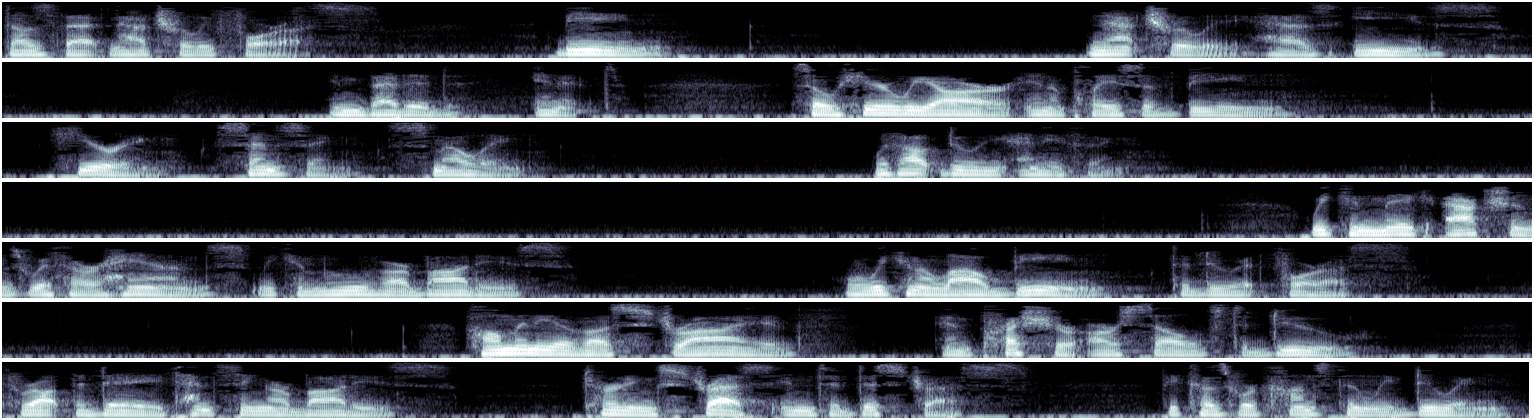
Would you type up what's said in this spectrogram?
does that naturally for us. Being naturally has ease embedded in it. So here we are in a place of being, hearing sensing, smelling, without doing anything. We can make actions with our hands, we can move our bodies, or we can allow being to do it for us. How many of us strive and pressure ourselves to do throughout the day, tensing our bodies, turning stress into distress because we're constantly doing.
